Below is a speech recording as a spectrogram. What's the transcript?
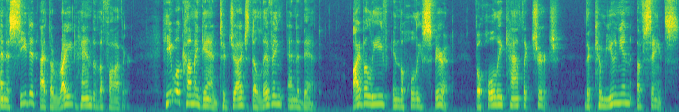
and is seated at the right hand of the Father. He will come again to judge the living and the dead. I believe in the Holy Spirit, the Holy Catholic Church, the communion of saints,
